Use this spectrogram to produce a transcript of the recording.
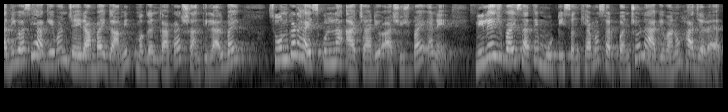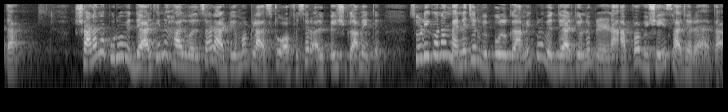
આદિવાસી આગેવાન જયરામભાઈ ગામિત મગનકાકા શાંતિલાલભાઈ સોનગઢ હાઈસ્કૂલના આચાર્યો આશીષભાઈ અને નિલેશભાઈ સાથે મોટી સંખ્યામાં સરપંચો અને આગેવાનો હાજર રહ્યા હતા. શાળાના પૂર્વ વિદ્યાર્થીને હાલ વલસાડ આરટીઓમાં class two officer Alpesh Gamit, સુડીકોના મેનેજર વિપુલ ગામિત પણ વિદ્યાર્થીઓને પ્રેરણા આપવા વિશેષ હાજર રહ્યા હતા.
